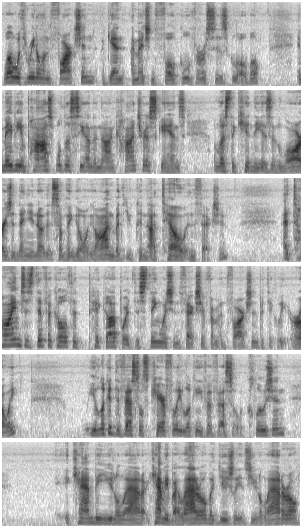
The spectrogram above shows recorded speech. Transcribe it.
Well, with renal infarction, again, I mentioned focal versus global. It may be impossible to see on the non contrast scans unless the kidney is enlarged, and then you know there's something going on, but you cannot tell infection. At times, it's difficult to pick up or distinguish infection from infarction, particularly early. You look at the vessels carefully, looking for vessel occlusion. It can be unilateral, it can be bilateral, but usually it's unilateral.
